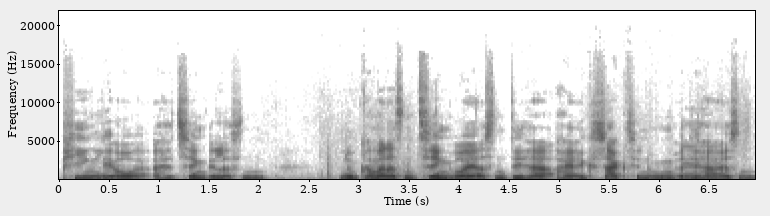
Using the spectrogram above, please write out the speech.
pinlig over at have tænkt, eller sådan, nu kommer der sådan ting, hvor jeg sådan, det her har jeg ikke sagt til nogen, og mm. det her Mhm. er sådan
